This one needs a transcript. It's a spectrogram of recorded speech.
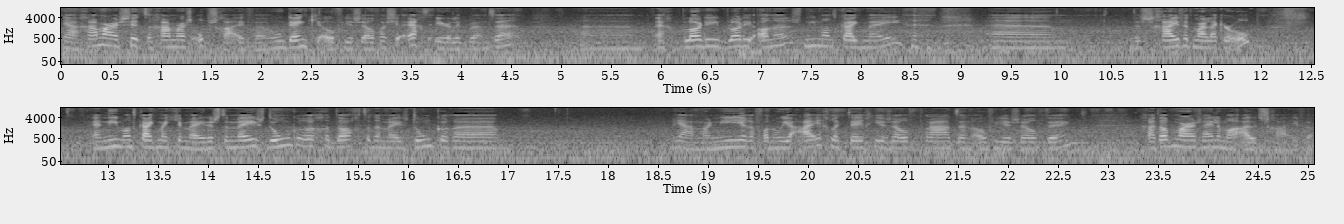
ja, ga maar eens zitten, ga maar eens opschrijven. Hoe denk je over jezelf als je echt eerlijk bent. Hè? Um, echt bloody, bloody honest. Niemand kijkt mee. dus schrijf het maar lekker op. En niemand kijkt met je mee. Dus de meest donkere gedachten, de meest donkere ja, manieren van hoe je eigenlijk tegen jezelf praat en over jezelf denkt. Ga dat maar eens helemaal uitschrijven.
